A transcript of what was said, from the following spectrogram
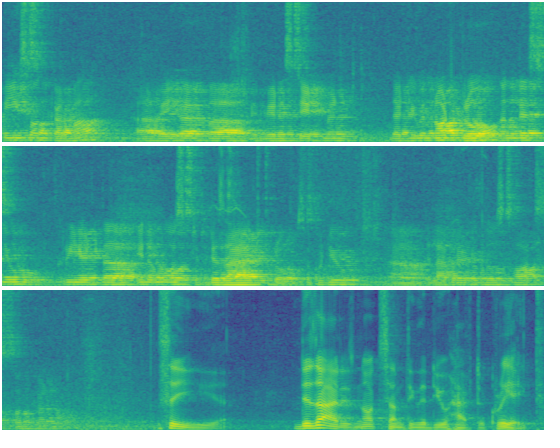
piece on karma, uh, where you have uh, made a statement that you will not grow unless you create the innermost desire to grow. So could you uh, elaborate on those thoughts on karma? See, desire is not something that you have to create.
